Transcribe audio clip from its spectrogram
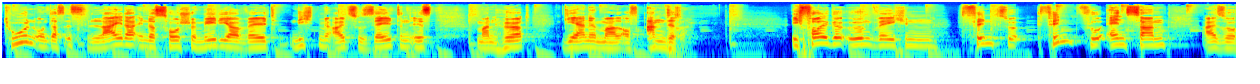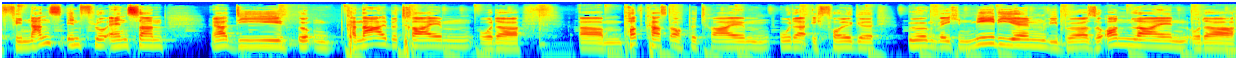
tun? Und das ist leider in der Social Media Welt nicht mehr allzu selten ist. Man hört gerne mal auf andere. Ich folge irgendwelchen Finfluencern, also Finanzinfluencern, ja, die irgendeinen Kanal betreiben oder ähm, Podcast auch betreiben oder ich folge irgendwelchen Medien wie Börse Online oder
